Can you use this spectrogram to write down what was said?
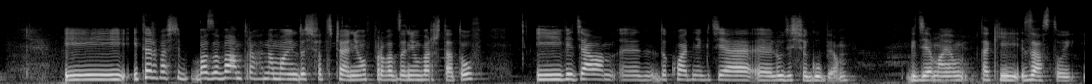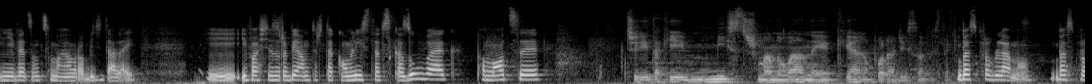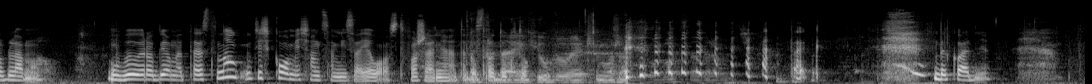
I, I też właśnie bazowałam trochę na moim doświadczeniu w prowadzeniu warsztatów i wiedziałam dokładnie, gdzie ludzie się gubią, gdzie mają taki zastój i nie wiedzą, co mają robić dalej. I, I, właśnie zrobiłam też taką listę wskazówek, pomocy. Czyli taki mistrz manualny, jak ja, poradzi sobie z takim. Bez problemu, bez problemu. Wow były robione testy. No, gdzieś koło miesiąca mi zajęło stworzenie tego testy produktu. Na były, czy można zrobić. tak, dokładnie.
